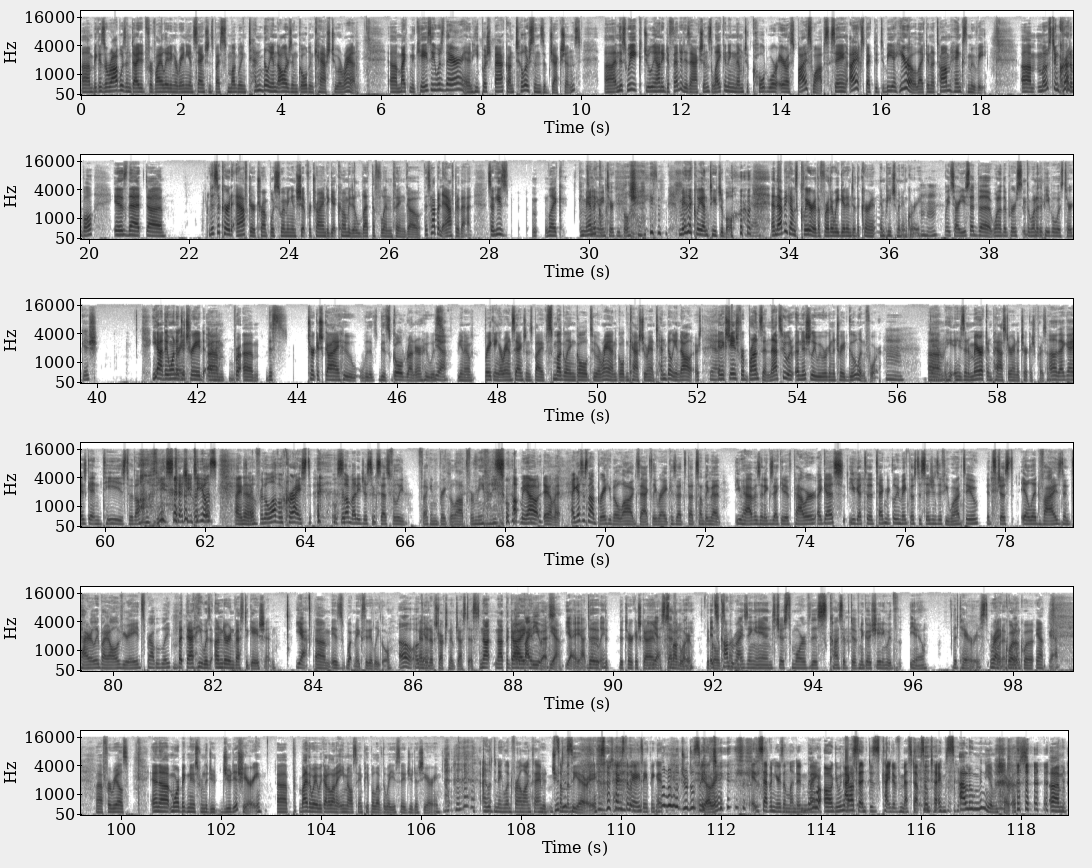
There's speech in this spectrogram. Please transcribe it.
Um, because Zarrab was indicted for violating Iranian sanctions by smuggling $10 billion in gold and cash to Iran. Uh, Mike Mukasey was there, and he pushed back on Tillerson's objections. Uh, and this week, Giuliani defended his actions, likening them to Cold War era spy swaps, saying, I expected to be a hero like in a Tom Hanks movie. Um, most incredible is that uh, this occurred after Trump was swimming in shit for trying to get Comey to let the Flynn thing go. This happened after that. So he's like Continuing manic- turkey bullshit. he's manically unteachable. Yeah. and that becomes clearer the further we get into the current impeachment inquiry. Wait, sorry. You said the one of the person, the one of the people was Turkish. Yeah, they wanted to trade Yeah. um, br- um, this Turkish guy who was this gold runner who was, Yeah. you know, breaking Iran sanctions by smuggling gold to Iran, gold and cash to Iran, ten billion dollars Yeah. in exchange for Brunson. That's who initially we were going to trade Gulen for. Um, he, he's an American pastor in a Turkish prison. Oh, that guy's getting teased with all of these sketchy deals. I know. like, for the love of Christ, will somebody just successfully fucking break the law for me, please? Swap me out, damn it. I guess it's not breaking the law exactly, right? Because that's that's something that you have as an executive power. I guess you get to technically make those decisions if you want to. It's just ill-advised entirely by all of your aides, probably. But that he was under investigation Yeah. um, is what makes it illegal Oh, okay. and an obstruction of justice. Not not the guy oh, by in- the U.S. Yeah, yeah, yeah, the, totally. the the Turkish guy yes, smuggler. the It's gold smuggler. compromising and just more of this concept of negotiating with, you know, the terrorist, right? quote Quote unquote. unquote. Yeah, Yeah. uh, for reals. And uh, more big news from the ju- judiciary. Uh, p- by the way, we got a lot of emails saying people love the way you say judiciary. I lived in England for a long time. Some- judiciary. sometimes the way I say things. I know the judiciary. Seven years in London, they my were arguing about accent is kind of messed up sometimes. aluminium tariffs. um,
